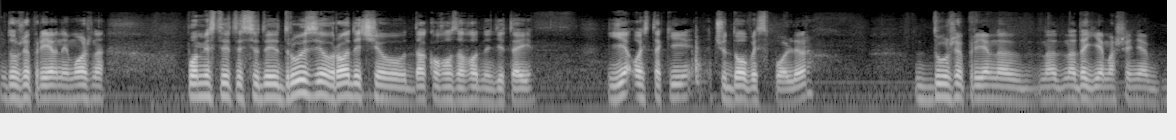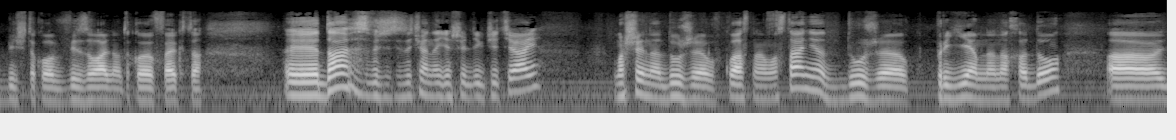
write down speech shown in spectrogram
Дуже приємний, можна помістити сюди друзів, родичів, да кого завгодно дітей. Є ось такий чудовий спойлер. Дуже приємно надає машині більш такого візуального такого ефекту. Е, да, звичайно, є шильдик GTI. Машина дуже в класному стані, дуже приємна на ходу. Е,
